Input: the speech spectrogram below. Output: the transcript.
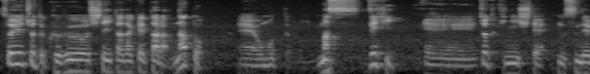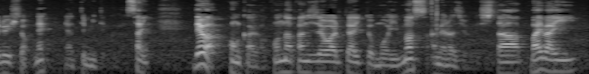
そういうちょっと工夫をしていただけたらなと思っております。是非えー、ちょっと気にして結んでる人はねやってみてください。では今回はこんな感じで終わりたいと思います。アメラジオでした。バイバイ。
